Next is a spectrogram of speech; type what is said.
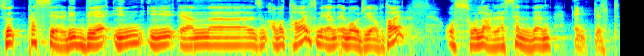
Så plasserer de det inn i en eh, sånn avatar, som er en emoji-avatar. Og så lar de deg sende den enkelt.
